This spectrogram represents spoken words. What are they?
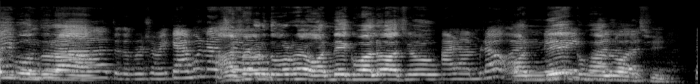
হাই বন্ধুরা। তো তোমরা সবাই কেমন আছো? আশা করি তোমরা সবাই অনেক ভালো আছো। আর আমরা অনেক ভালো আছি। তো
